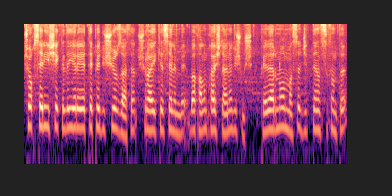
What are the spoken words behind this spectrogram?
Çok seri şekilde yere ETP düşüyor zaten. Şurayı keselim bir. Bakalım kaç tane düşmüş. Pelerin olmasa cidden sıkıntı.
